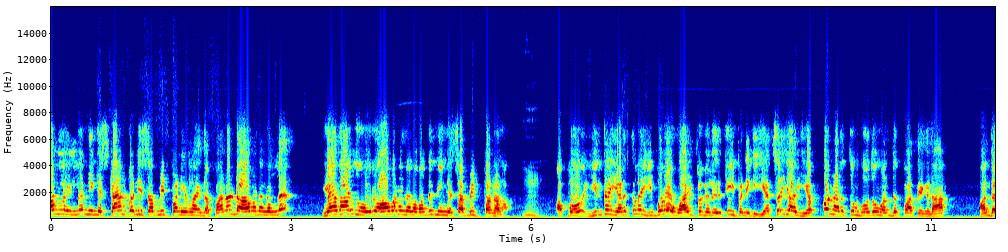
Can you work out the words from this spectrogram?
ஆன்லைன்ல நீங்க ஸ்கேன் பண்ணி சப்மிட் பண்ணிடலாம். இந்த பன்னெண்டு ஆவணங்கள்ல ஏதாவது ஒரு ஆவணங்களை வந்து நீங்க சப்மிட் பண்ணலாம். அப்போ இந்த இடத்துல இவ்வளவு வாய்ப்புகள் இருக்கு. இப்ப நீங்க எஸ்ஐஆர் எப்ப நடத்தும் போதும் வந்து பாத்தீங்கன்னா அந்த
